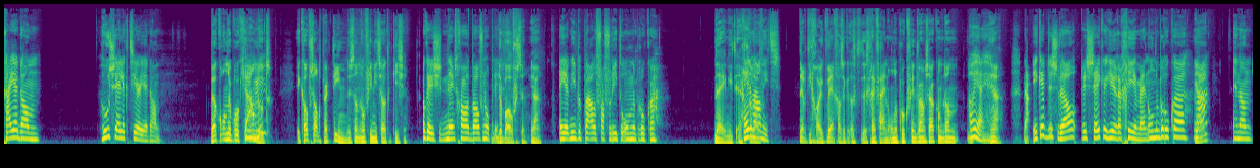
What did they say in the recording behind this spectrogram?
Ga je dan, hoe selecteer je dan? Welke onderbroek je Mhm. aandoet. Ik koop ze altijd per tien, dus dan hoef je niet zo te kiezen. Oké, dus je neemt gewoon wat bovenop ligt. De bovenste, ja. En je hebt niet bepaalde favoriete onderbroeken. Nee, niet echt. Helemaal geloof ik. niet. Nee, want die gooi ik weg. Als ik, als ik dus geen fijne onderbroek vind, waarom zou ik hem dan... Oh ja, ja. Ja, Nou, ik heb dus wel, er is zeker hiërarchie in mijn onderbroeken la. Ja. En dan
